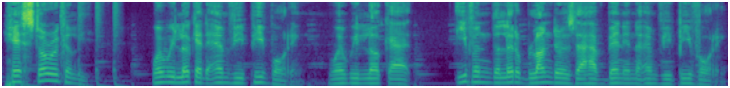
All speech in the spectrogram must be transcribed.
Historically, when we look at MVP voting, when we look at even the little blunders that have been in the MVP voting.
